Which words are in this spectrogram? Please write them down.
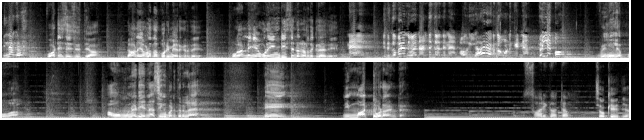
இந்தாங்க வாட் இஸ் இஸ் வித்யா நானும் எவ்வளோ தான் பொறுமையாக இருக்கிறது? உங்கள் அண்ணன் எவ்வளோ இன்டீசெண்டாக நடந்துக்கிறாரு? அண்ணே இதுக்கப்புறம் இந்த மாதிரி நடந்துக்காதண்ணே. அவர் யாரா இருந்தா உனக்கு என்ன? வெளில போ. வெளியில போவா? அவன் முன்னாடி என்ன அசிங்கப்படுத்துறல? டேய் நீ மாட்டுவடா என்கிட்ட. Sorry Gautham. It's okay Vidya.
